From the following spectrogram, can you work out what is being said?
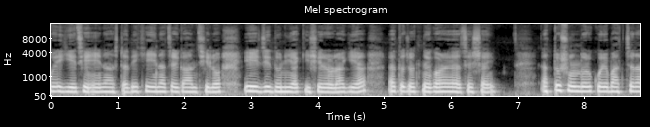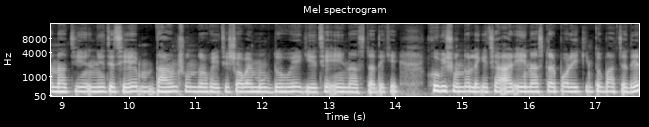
হয়ে গিয়েছে এই নাচটা দেখে। এই নাচের গান ছিল, এই যে দুনিয়া কিসের লাগিয়া এত যত্নে গড়াই আছে সাই। এত সুন্দর করে বাচ্চারা নাচিয়ে নেচেছে। দারুণ সুন্দর হয়েছে। সবাই মুগ্ধ হয়ে গিয়েছে এই নাচটা দেখে। খুবই সুন্দর লেগেছে। আর এই নাচটার পরেই কিন্তু বাচ্চাদের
